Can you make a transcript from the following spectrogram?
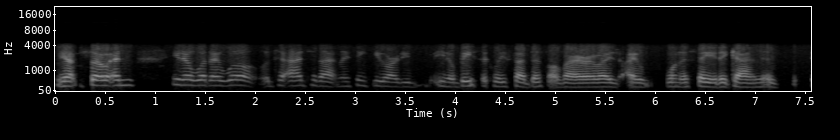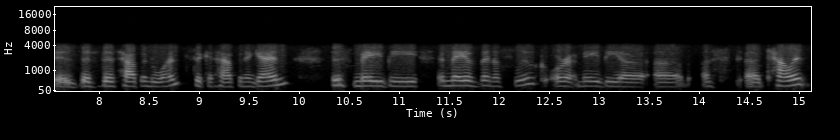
Yep. So, and you know what I will to add to that, and I think you already you know basically said this, Elvyra. I, I want to say it again: is is if this happened once, it could happen again. This may be it may have been a fluke, or it may be a a, a, a talent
